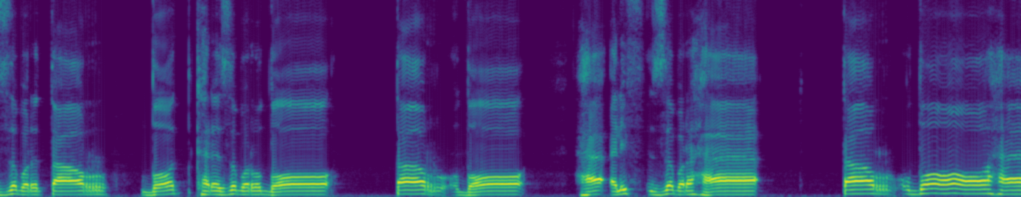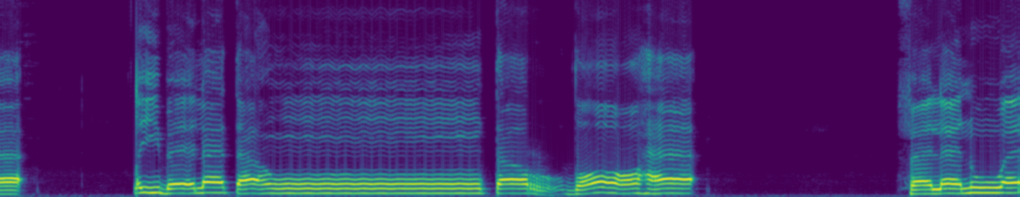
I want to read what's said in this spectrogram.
জবর তার ضاد খারে জবর দ তার দ ها ألف زبر ها ترضاها قبلة ترضاها فلنولينك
